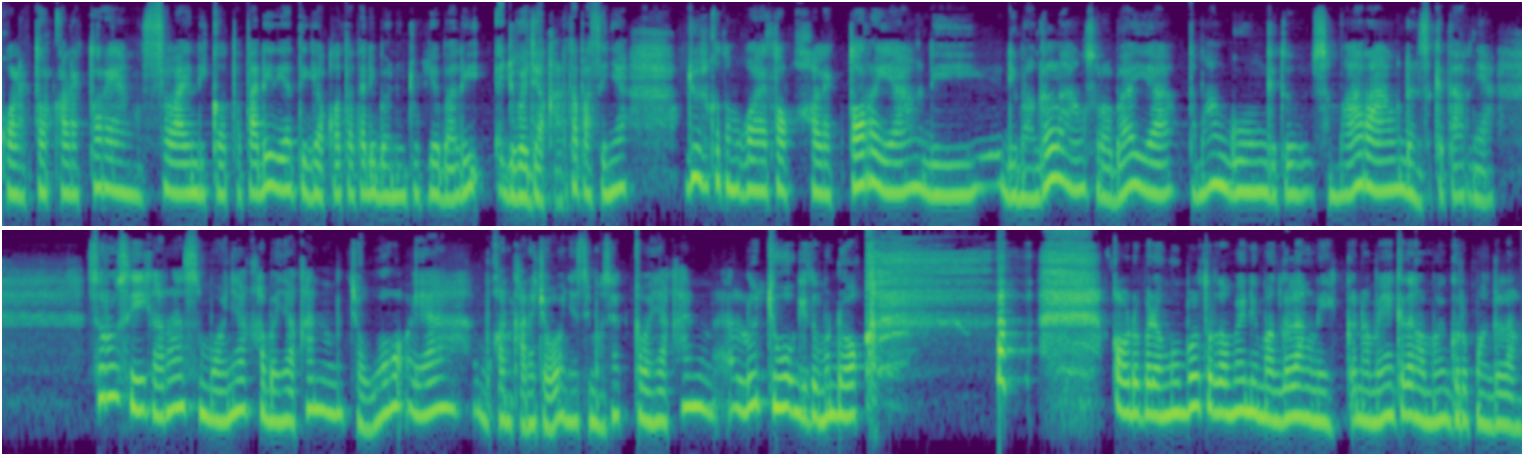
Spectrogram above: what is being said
kolektor-kolektor yang selain di kota tadi ya tiga kota tadi Bandung, Jogja, Bali, eh, juga Jakarta pastinya. Gue harus ketemu kolektor-kolektor yang di di Magelang, Surabaya, Temanggung gitu, Semarang dan sekitarnya seru sih karena semuanya kebanyakan cowok ya. Bukan karena cowoknya sih maksudnya kebanyakan lucu gitu medok. Kalau udah pada ngumpul terutama di Magelang nih namanya kita ngomongin grup Magelang.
